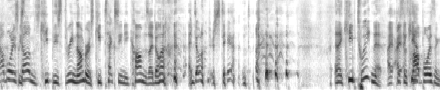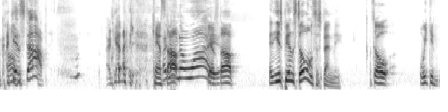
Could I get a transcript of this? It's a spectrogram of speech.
Cowboys These- comes. Keep these three numbers. Keep texting me. Comes. I don't. I don't understand. and I keep tweeting it. I, I, I can't. hot boys and I can't stop. I can't. Can't stop. I don't know why. Can't stop. and ESPN still won't suspend me. So we could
